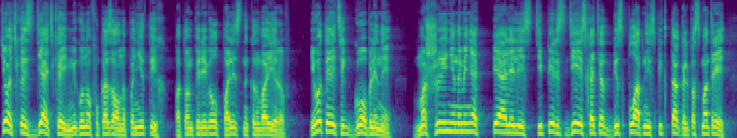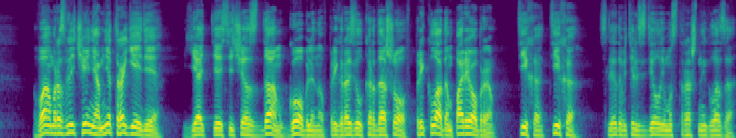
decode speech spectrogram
Тетка с дядькой, Мигунов указал на понятых, потом перевел палец на конвоиров. И вот эти гоблины в машине на меня пялились, теперь здесь хотят бесплатный спектакль посмотреть. Вам развлечение, а мне трагедия. Я тебе сейчас дам, гоблинов, пригрозил Кардашов, прикладом по ребрам. Тихо, тихо. Следователь сделал ему страшные глаза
